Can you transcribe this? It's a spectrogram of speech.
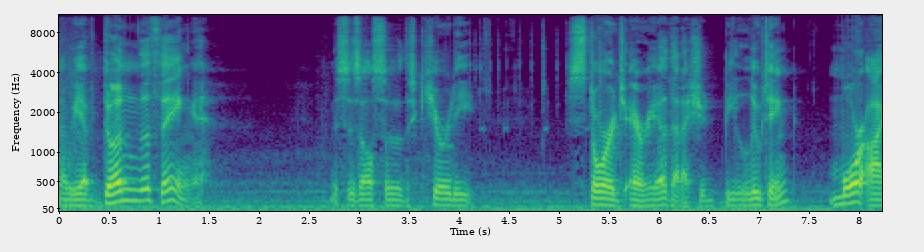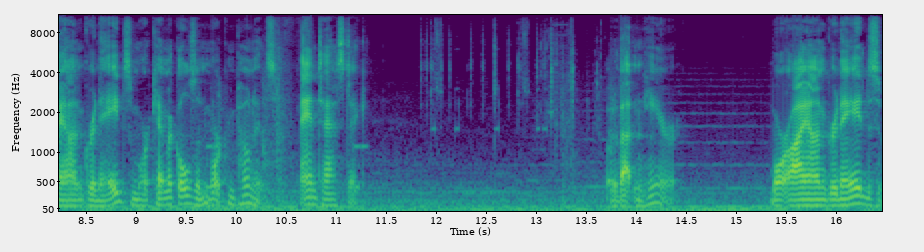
Now we have done the thing. This is also the security storage area that I should be looting. More ion grenades, more chemicals, and more components. Fantastic. What about in here? More ion grenades,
